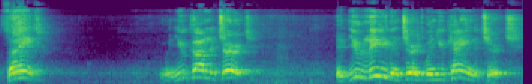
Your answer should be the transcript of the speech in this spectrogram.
Saints, when you come to church, if you leave in church when you came to church,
